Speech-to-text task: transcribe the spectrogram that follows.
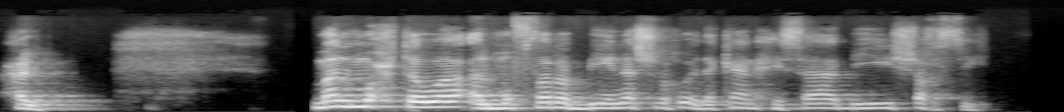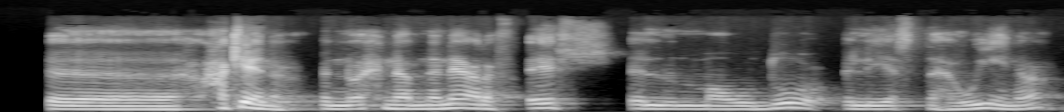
حلو. ما المحتوى المفترض به نشره إذا كان حسابي شخصي؟ حكينا إنه إحنا بدنا نعرف إيش الموضوع اللي يستهوينا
